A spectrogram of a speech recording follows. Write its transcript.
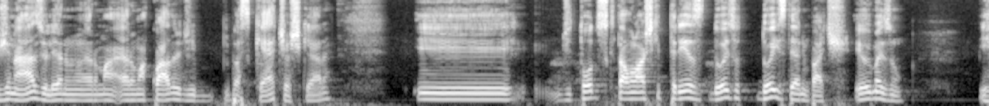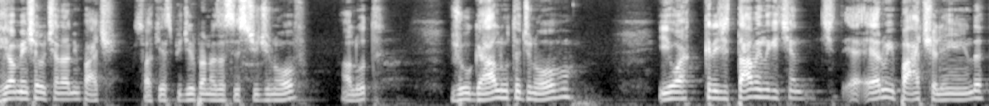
ginásio, ali, era, uma, era uma quadra de, de basquete, acho que era. E de todos que estavam lá, acho que três, dois, dois deram empate, eu e mais um. E realmente luta tinha dado empate. Só que eles pediram para nós assistir de novo a luta, julgar a luta de novo. E eu acreditava ainda que tinha era um empate ali ainda,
